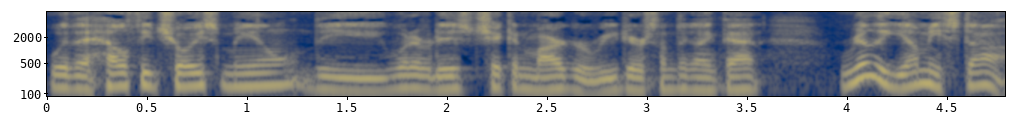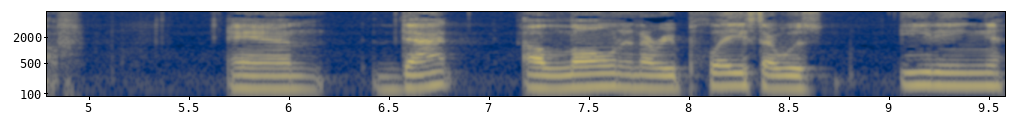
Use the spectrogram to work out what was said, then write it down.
with a healthy choice meal, the whatever it is, chicken margarita or something like that. Really yummy stuff. And that alone, and I replaced, I was eating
